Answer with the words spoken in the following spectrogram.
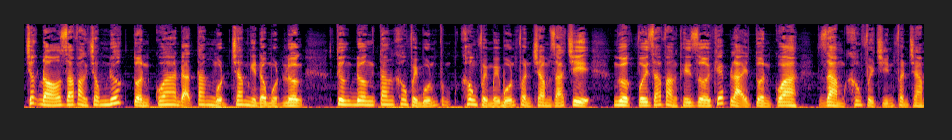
Trước đó, giá vàng trong nước tuần qua đã tăng 100.000 đồng một lượng, tương đương tăng 0,4 0,14% giá trị, ngược với giá vàng thế giới khép lại tuần qua giảm 0,9%.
